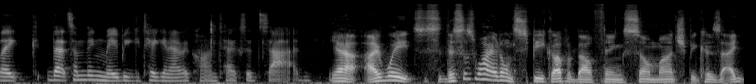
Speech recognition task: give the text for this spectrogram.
like that something may be taken out of context it's sad Yeah, I wait. This is why I don't speak up about things so much because I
